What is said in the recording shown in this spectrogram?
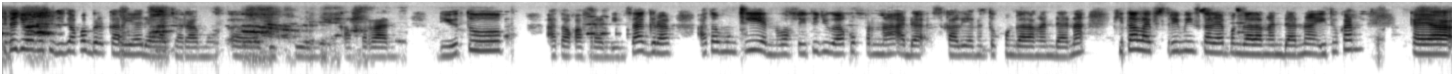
kita juga masih bisa kok berkarya dengan cara eh, bikin coveran di YouTube atau coveran di Instagram atau mungkin waktu itu juga aku pernah ada sekalian untuk penggalangan dana. Kita live streaming sekalian penggalangan dana. Itu kan kayak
